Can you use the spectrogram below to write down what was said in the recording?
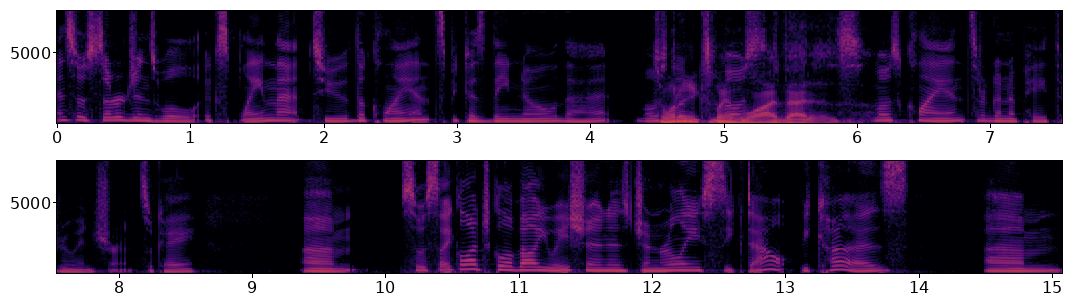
And so surgeons will explain that to the clients because they know that most. So, why don't you explain most- why that is? most clients are going to pay through insurance. Okay. Um, so psychological evaluation is generally seeked out because um,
